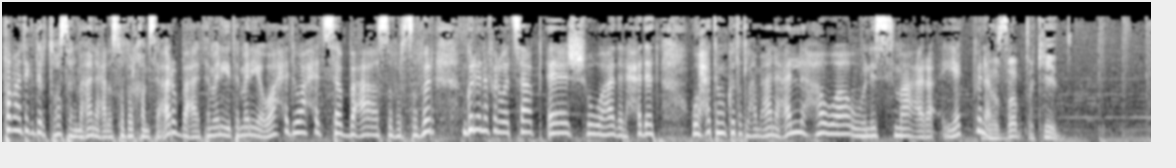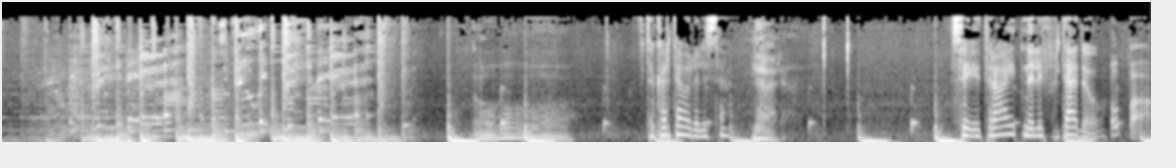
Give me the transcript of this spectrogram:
طبعا تقدر تتواصل معنا على صفر خمسة أربعة ثمانية, ثمانية واحد, واحد سبعة صفر صفر. قول لنا في الواتساب إيش هو هذا الحدث وحتى ممكن تطلع معنا على الهواء ونسمع رأيك بنفسك. بالضبط أكيد. افتكرتها ولا لسه؟ لا لا. Say It Right Nelly Furtado اوبا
